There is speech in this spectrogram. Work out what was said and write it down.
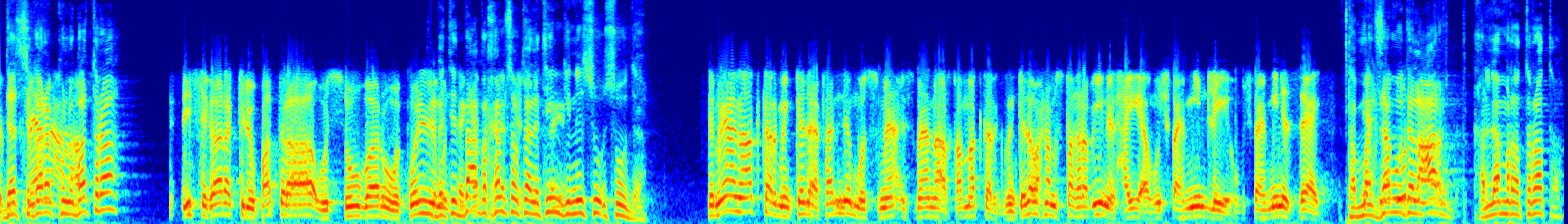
ده السيجارة كليوباترا؟ دي السيجارة كليوباترا والسوبر وكل بتتباع ب منتجات 35 جنيه سوق سودا. سمعنا أكتر من كده يا فندم وسمع سمعنا أرقام أكتر من كده وإحنا مستغربين الحقيقة ومش فاهمين ليه ومش فاهمين إزاي. طب ما تزود العرض خليها مرطرطة.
